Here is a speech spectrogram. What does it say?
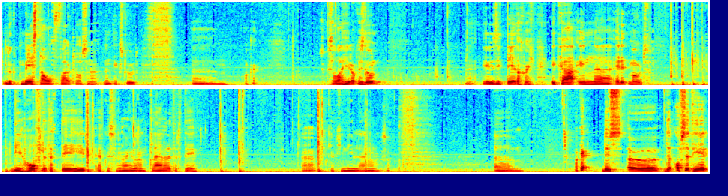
lukt meestal foutloos, een extrude. Uh, Oké. Ik zal dat hier ook eens doen. Hier is die T toch weg. Ik ga in uh, edit mode die hoofdletter T hier even vervangen door een kleine letter T. Uh, ik heb geen nieuwe lijn nodig. Um, Oké, dus uh, de offset hier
